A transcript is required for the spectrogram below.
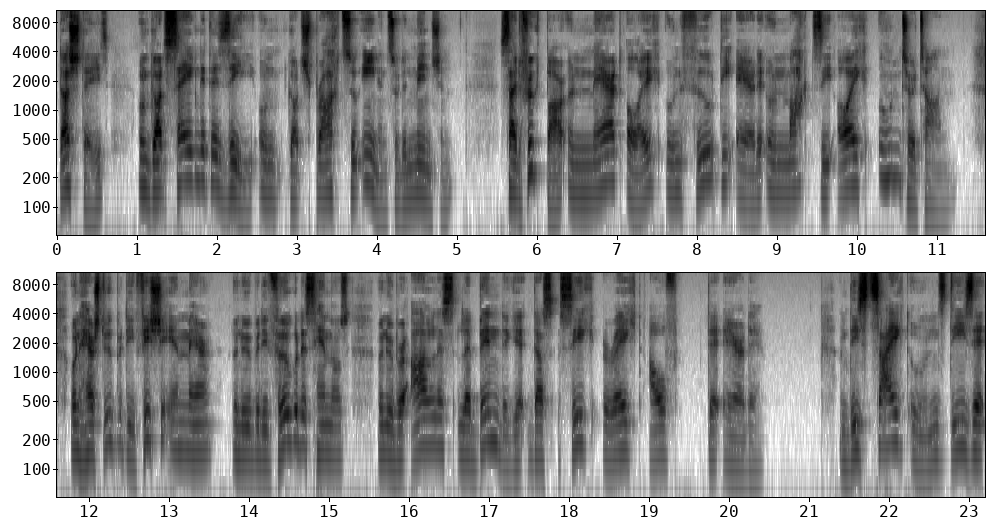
Da steht, und Gott segnete sie, und Gott sprach zu ihnen, zu den Menschen, Seid fruchtbar und mehrt euch und füllt die Erde und macht sie euch untertan und herrscht über die Fische im Meer und über die Vögel des Himmels und über alles Lebendige, das sich rächt auf der Erde. Und dies zeigt uns diese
